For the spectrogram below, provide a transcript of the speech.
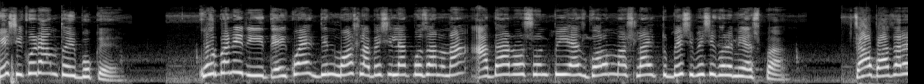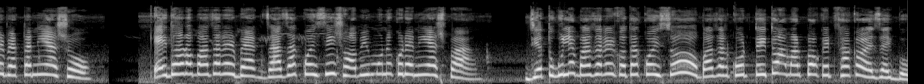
বেশি করে আনতে হইব কে? কুরবানির ঈদ, এই কয়েকদিন মশলা বেশি লাগবো জানো না? আদা, রসুন, পেঁয়াজ, গরম মশলা একটু বেশি বেশি করে নিয়ে আসবা। যাও বাজারের ব্যাগটা নিয়ে আসো। এই ধরো বাজারের ব্যাগ, যা যা কইছি সবই মনে করে নিয়ে আসবা। যেতগুলো বাজারের কথা কইছো, বাজার করতেই তো আমার পকেট ফাঁকা হয়ে যাইবো।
